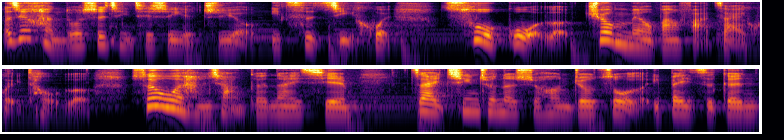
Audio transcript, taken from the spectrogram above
而且很多事情其实也只有一次机会，错过了就没有办法再回头了。所以我也很想跟那一些在青春的时候你就做了一辈子跟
